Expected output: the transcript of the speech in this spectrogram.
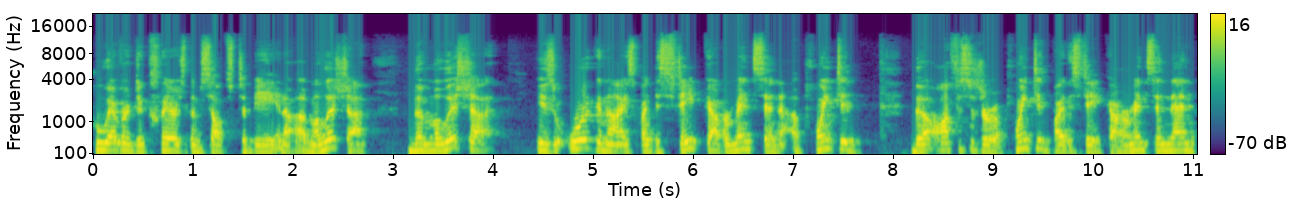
whoever declares themselves to be a, a militia. The militia is organized by the state governments and appointed the officers are appointed by the state governments, and then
